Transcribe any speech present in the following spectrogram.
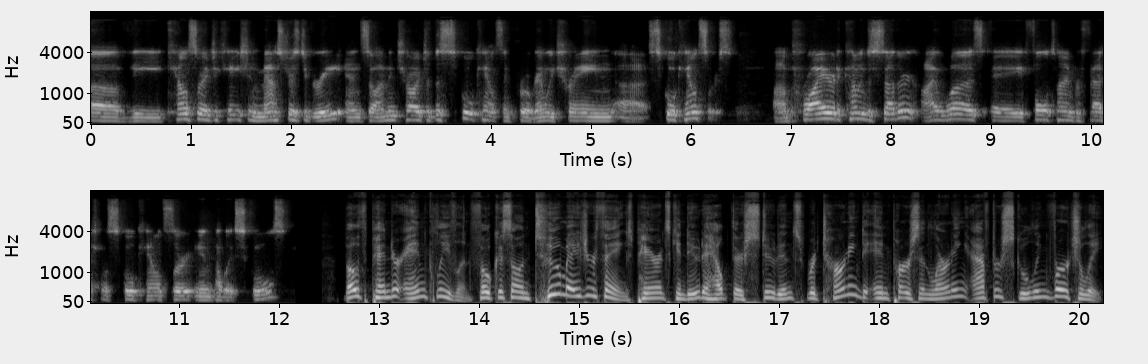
of the counselor education master's degree. And so I'm in charge of the school counseling program. We train uh, school counselors. Um, prior to coming to Southern, I was a full time professional school counselor in public schools. Both Pender and Cleveland focus on two major things parents can do to help their students returning to in person learning after schooling virtually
